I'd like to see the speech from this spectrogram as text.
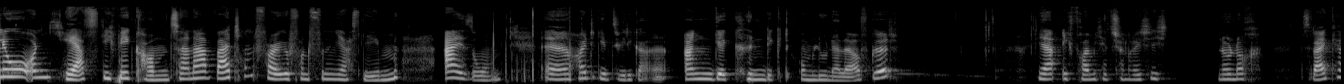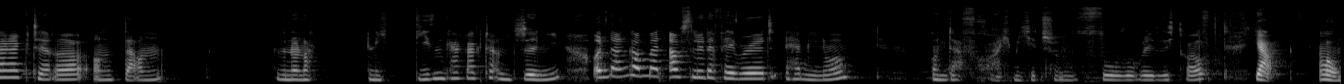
Hallo und herzlich willkommen zu einer weiteren Folge von Finjas Leben. Also, äh, heute geht es wieder angekündigt um Luna Lovegood. Ja, ich freue mich jetzt schon richtig. Nur noch zwei Charaktere und dann, also nur noch nicht diesen Charakter und Ginny. Und dann kommt mein absoluter Favorite, Hermino. Und da freue ich mich jetzt schon so, so riesig drauf. Ja, oh,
